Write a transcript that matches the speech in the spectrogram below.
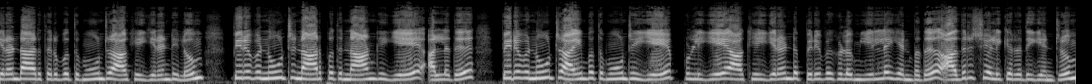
இரண்டாயிரத்தி இருபத்தி மூன்று ஆகிய இரண்டிலும் பிரிவு நூற்று நாற்பத்தி நான்கு ஏ அல்லது பிரிவு நூற்று ஐம்பத்து மூன்று ஏ புள்ளி ஏ ஆகிய இரண்டு பிரிவுகளும் இல்லை என்பது அதிர்ச்சி அளிக்கிறது என்றும்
